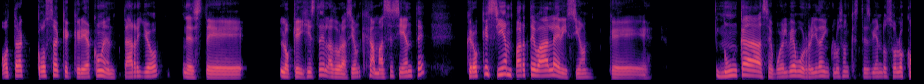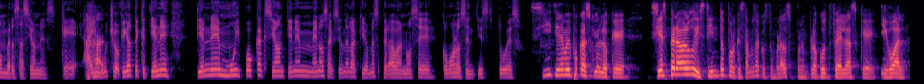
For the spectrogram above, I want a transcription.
Otra cosa que quería comentar yo, este, lo que dijiste de la duración que jamás se siente, creo que sí en parte va a la edición, que nunca se vuelve aburrida, incluso aunque estés viendo solo conversaciones, que hay mucho. Fíjate que tiene, tiene muy poca acción, tiene menos acción de la que yo me esperaba. No sé cómo lo sentiste tú eso. Sí, tiene muy poca acción. Lo que sí esperaba algo distinto porque estamos acostumbrados, por ejemplo, a Goodfellas, que igual,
